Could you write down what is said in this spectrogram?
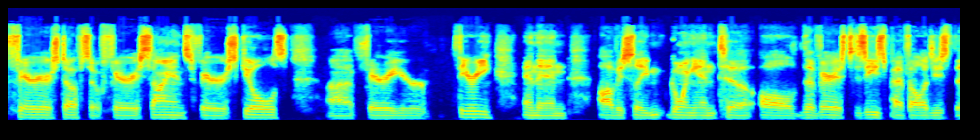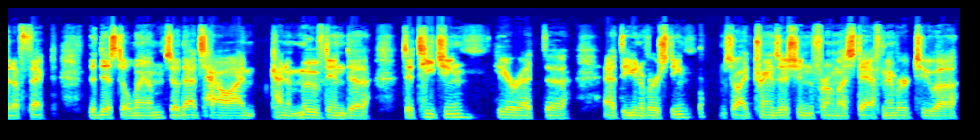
farrier stuff. So farrier science, farrier skills, uh, farrier theory, and then obviously going into all the various disease pathologies that affect the distal limb. So that's how I kind of moved into to teaching here at the at the university. So I transitioned from a staff member to a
